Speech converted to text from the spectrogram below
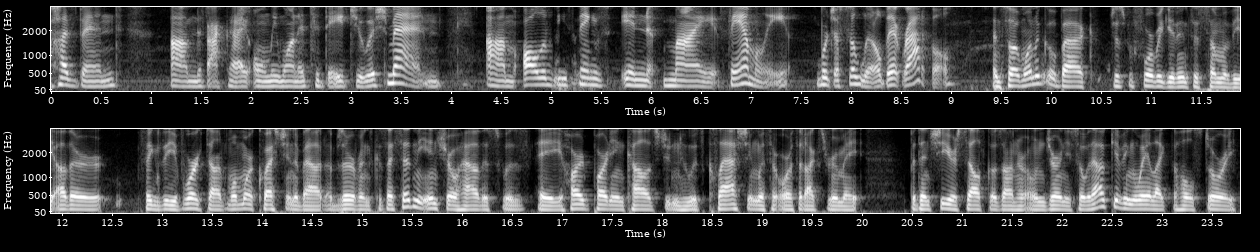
husband, um, the fact that I only wanted to date Jewish men, um, all of these things in my family were just a little bit radical. And so I want to go back just before we get into some of the other things that you've worked on. One more question about observance, because I said in the intro how this was a hard partying college student who was clashing with her Orthodox roommate, but then she herself goes on her own journey. So without giving away like the whole story,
